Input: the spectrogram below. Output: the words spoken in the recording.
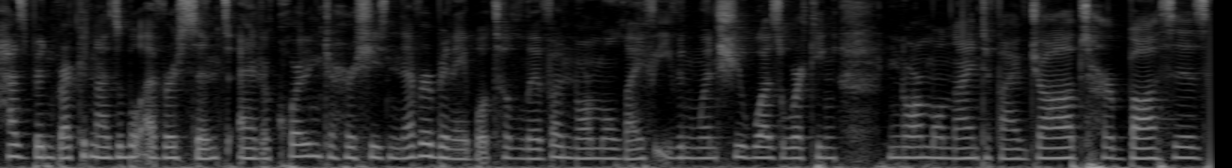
has been recognizable ever since. And according to her she's never been able to live a normal life even when she was working normal nine to five jobs her bosses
